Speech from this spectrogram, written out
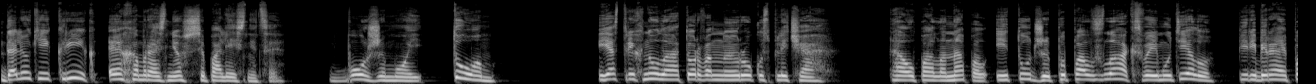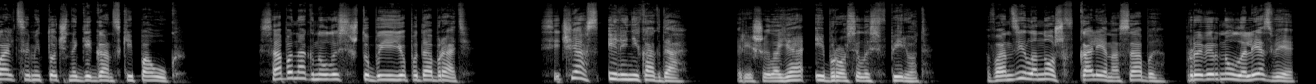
Далекий крик эхом разнесся по лестнице. «Боже мой, Том!» Я стряхнула оторванную руку с плеча. Та упала на пол и тут же поползла к своему телу, перебирая пальцами точно гигантский паук. Саба нагнулась, чтобы ее подобрать. «Сейчас или никогда», — решила я и бросилась вперед. Вонзила нож в колено Сабы, провернула лезвие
